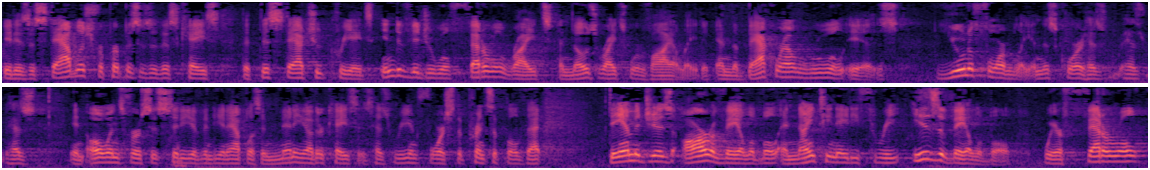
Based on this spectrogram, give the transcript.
it is established for purposes of this case that this statute creates individual federal rights and those rights were violated. And the background rule is uniformly, and this court has, has, has in Owens versus City of Indianapolis and many other cases has reinforced the principle that damages are available and 1983 is available where federal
